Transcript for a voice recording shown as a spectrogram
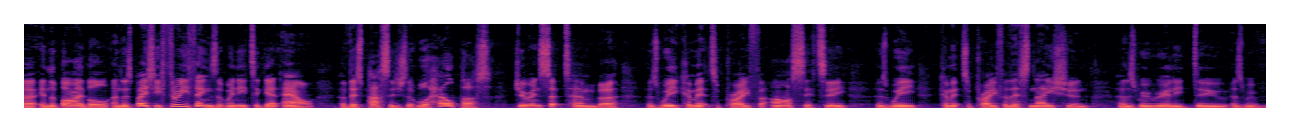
uh, in the Bible. And there's basically three things that we need to get out of this passage that will help us during September as we commit to pray for our city, as we commit to pray for this nation, and as we really do, as we've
